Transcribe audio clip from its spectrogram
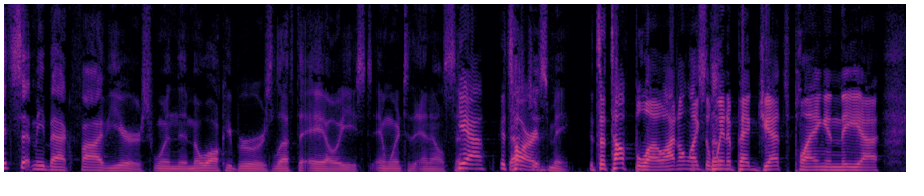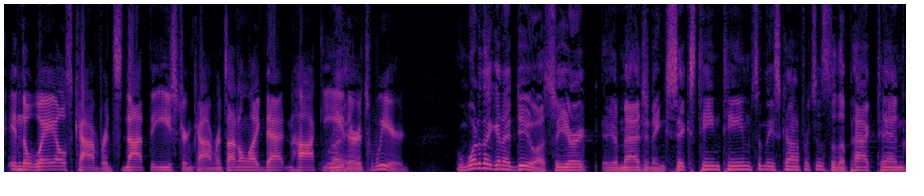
it set me back five years when the Milwaukee Brewers left the AL East and went to the NL Central. Yeah, it's That's hard. Just me. It's a tough blow. I don't like It's the tough. Winnipeg Jets playing in the uh, in the Wales Conference, not the Eastern Conference. I don't like that in hockey Right. either. It's weird. And What are they going to do? Uh, So you're imagining 16 teams in these conferences? So the Pac-10.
